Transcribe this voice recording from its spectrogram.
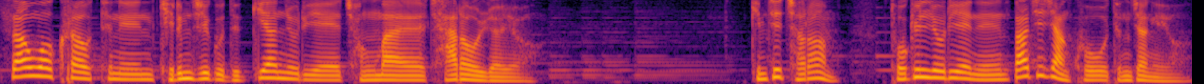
사우어크라우트는 기름지고 느끼한 요리에 정말 잘 어울려요. 김치처럼 독일 요리에는 빠지지 않고 등장해요.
